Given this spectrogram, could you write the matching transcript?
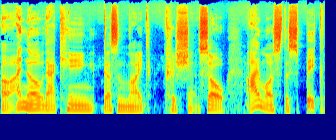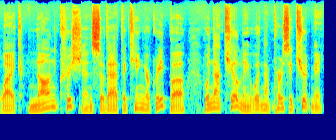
uh, I know that king doesn't like Christian. So I must speak like non Christians so that the King Agrippa would not kill me, would not persecute me.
